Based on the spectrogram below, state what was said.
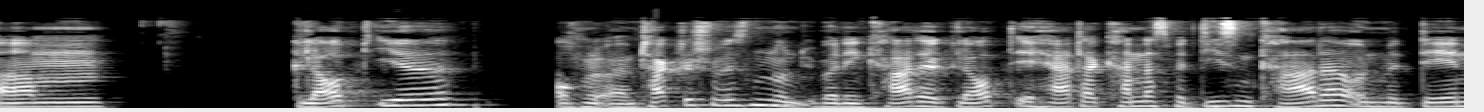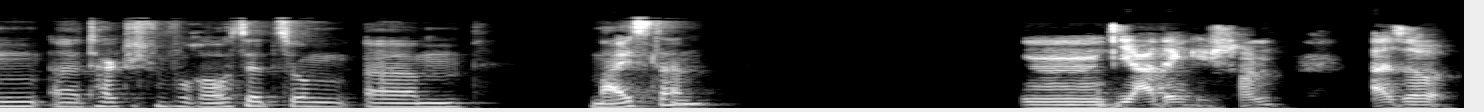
Ähm, glaubt ihr, auch mit eurem taktischen Wissen und über den Kader, glaubt ihr, Hertha kann das mit diesem Kader und mit den äh, taktischen Voraussetzungen ähm, meistern? Mm, ja, denke ich schon. Also,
